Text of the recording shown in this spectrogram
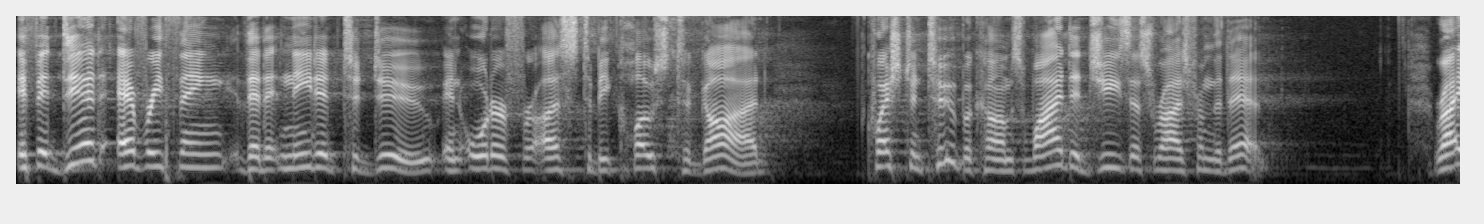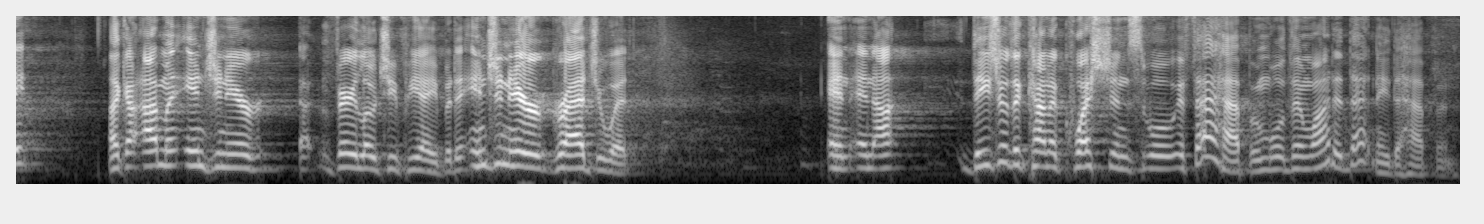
if it did everything that it needed to do in order for us to be close to God, question two becomes why did Jesus rise from the dead? Right? Like, I'm an engineer Uh, very low GPA, but an engineer graduate. And, and I, these are the kind of questions well, if that happened, well, then why did that need to happen?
